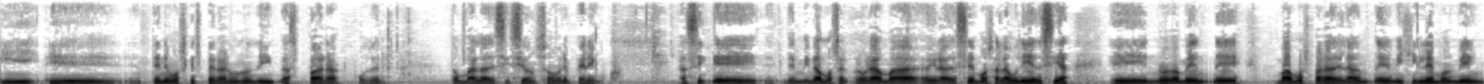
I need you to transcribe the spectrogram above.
y eh, tenemos que esperar unos días para poder tomar la decisión sobre Perenco. Así que terminamos el programa, agradecemos a la audiencia, eh, nuevamente vamos para adelante, vigilemos bien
